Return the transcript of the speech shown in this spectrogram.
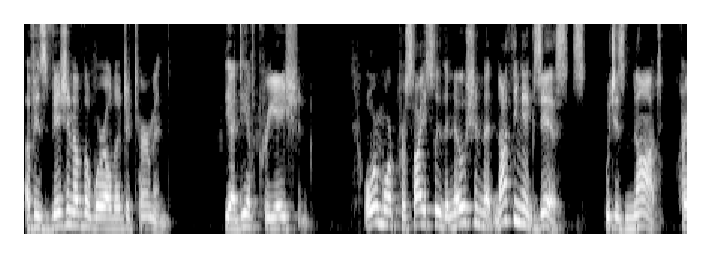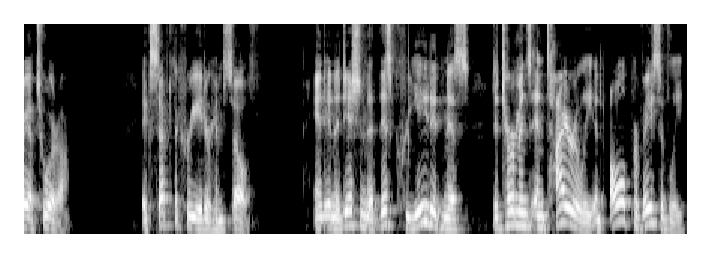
of his vision of the world are determined the idea of creation or more precisely, the notion that nothing exists which is not creatura, except the Creator Himself. And in addition, that this createdness determines entirely and all pervasively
